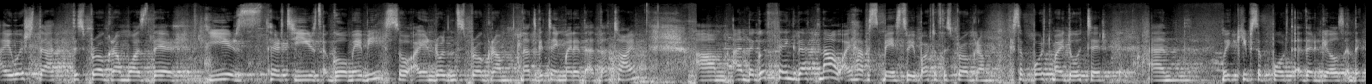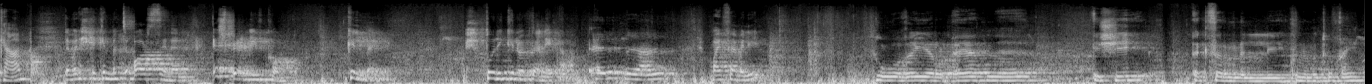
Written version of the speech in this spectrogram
I wish that this program was there years, 30 years ago maybe. So I enrolled in this program, not getting married at that time. Um, and the good thing that now I have space to be part of this program. I support my daughter and we keep support other girls in the camp. لما نحكي كلمة أرسنال إيش بيعني لكم؟ كلمة احطوا لي كلمة بتعني لكم. My family. هو غير بحياتنا إشي أكثر من اللي كنا متوقعين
